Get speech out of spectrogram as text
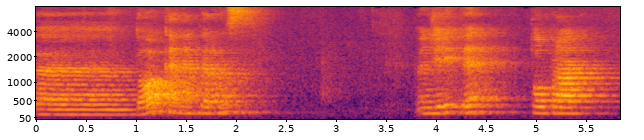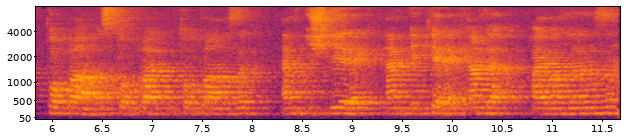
E, doğal kaynaklarımız öncelikle toprak, toprağımız, toprak, toprağımızı hem işleyerek, hem ekerek, hem de hayvanlarımızın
